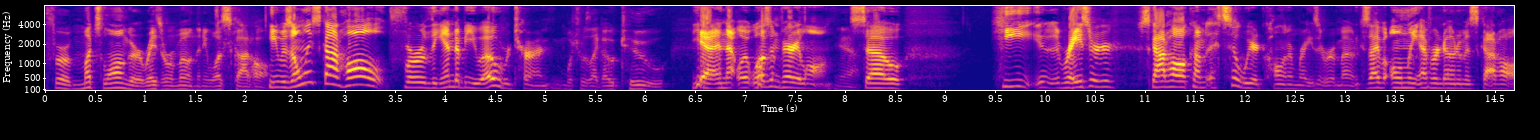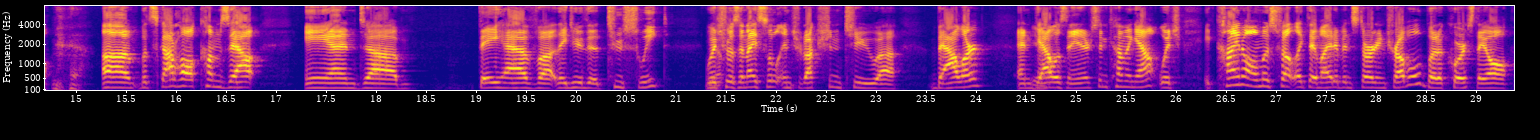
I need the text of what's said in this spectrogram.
for much longer Razor Ramon than he was Scott Hall, he was only Scott Hall for the NWO return. which was like 02. Yeah, and that it wasn't very long. Yeah. So he Razor Scott Hall comes. It's so weird calling him Razor Ramon because I've only ever known him as Scott Hall. um, but Scott Hall comes out and um, they have uh, they do the two Sweet, which was a nice little introduction to uh, Balor and Gallows and Anderson coming out, which it kind of almost felt like they might have been starting trouble, but of course they all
